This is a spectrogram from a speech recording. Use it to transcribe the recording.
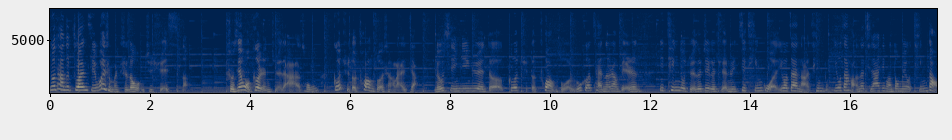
那他的专辑为什么值得我们去学习呢？首先，我个人觉得啊，从歌曲的创作上来讲，流行音乐的歌曲的创作，如何才能让别人一听就觉得这个旋律既听过，又在哪儿听不，又在好像在其他地方都没有听到，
